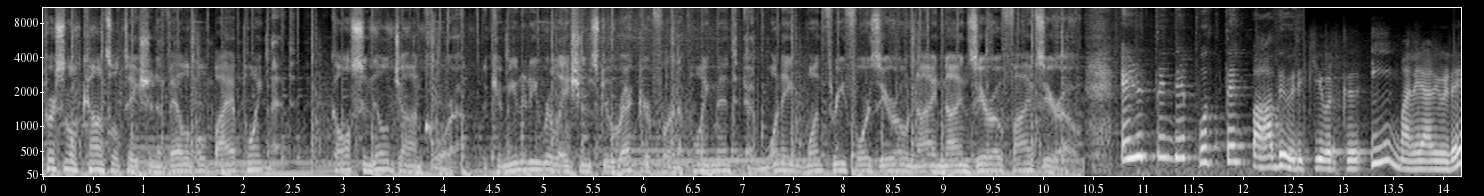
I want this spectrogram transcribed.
Personal consultation available by appointment. Call Sunil John Cora, the Community Relations Director, for an appointment at 1 99050 എഴുത്തിന്റെ പുത്തൻ പാതയൊരുക്കിയവർക്ക് ഈ മലയാളിയുടെ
